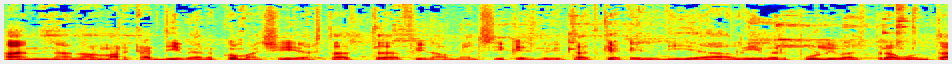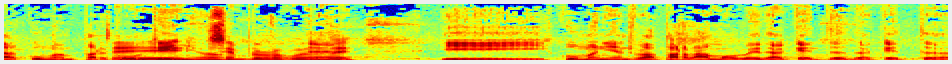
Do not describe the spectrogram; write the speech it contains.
en, en el mercat d'hivern, com així ha estat uh, finalment. Sí que és veritat que aquell dia a Liverpool li vaig preguntar a Koeman per sí, Coutinho. sempre ho recordo eh? I Koeman ja ens va parlar molt bé d'aquest uh,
